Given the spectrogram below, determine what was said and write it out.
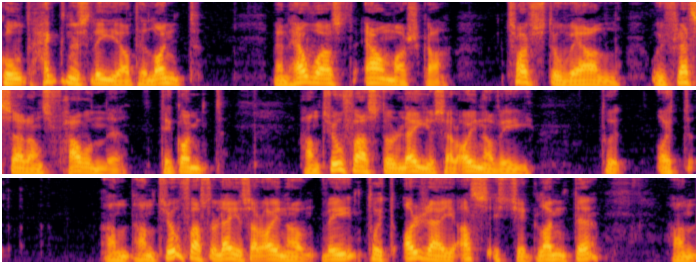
god hegneslia til land, men hevast avmarska, trøst du vel, og i frelsarans faune til gømt. Han trofastor leie seg øyna vi, Tøyt, han, han trofast og leis av øynhavn, vi tøyt orra i ass ikkje glemte, han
